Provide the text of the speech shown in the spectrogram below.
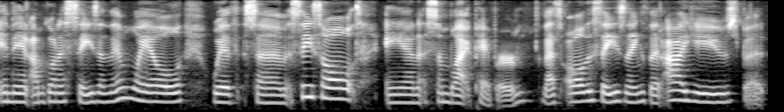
And then I'm going to season them well with some sea salt and some black pepper. That's all the seasonings that I used, but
